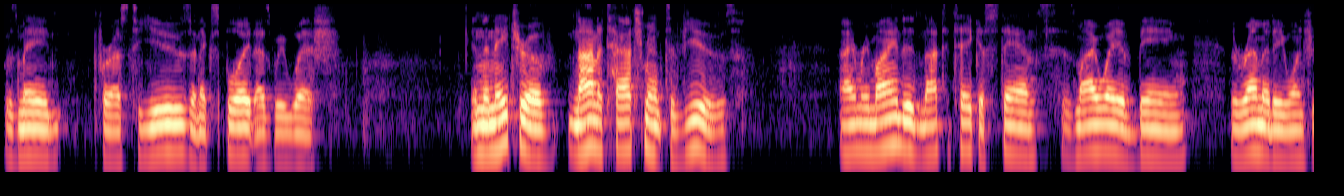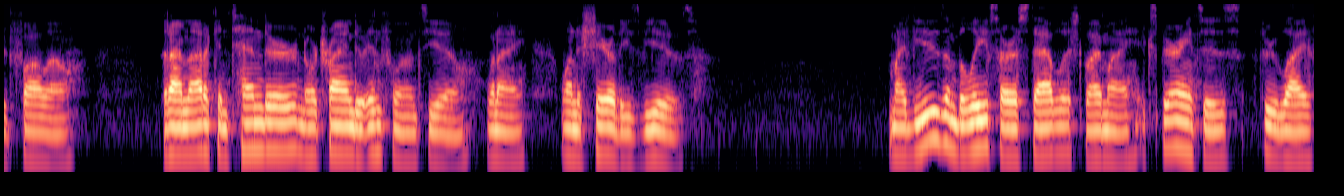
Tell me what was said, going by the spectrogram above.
was made for us to use and exploit as we wish. In the nature of non attachment to views, I am reminded not to take a stance as my way of being the remedy one should follow, that I am not a contender nor trying to influence you when I want to share these views. My views and beliefs are established by my experiences through life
